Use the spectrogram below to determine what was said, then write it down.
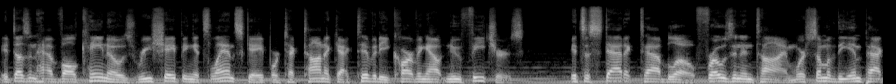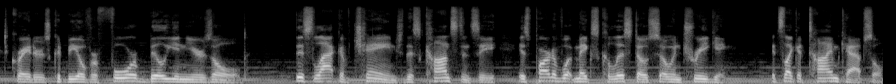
It doesn't have volcanoes reshaping its landscape or tectonic activity carving out new features. It's a static tableau, frozen in time, where some of the impact craters could be over 4 billion years old. This lack of change, this constancy, is part of what makes Callisto so intriguing. It's like a time capsule,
